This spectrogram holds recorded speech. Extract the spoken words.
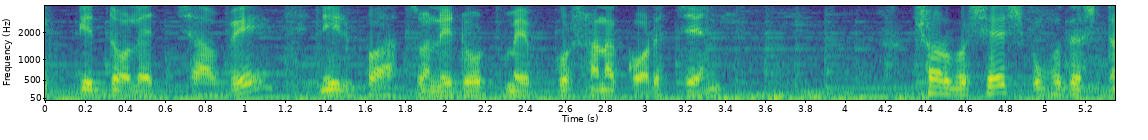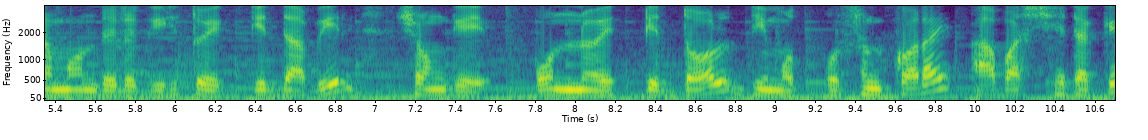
একটি দলের চাপে নির্বাচনে রোডম্যাপ ঘোষণা করেছেন। সর্বশেষ উপদেষ্টা মণ্ডলে গৃহীত একটি দাবির সঙ্গে অন্য একটি দল দ্বিমত পোষণ করায় আবার সেটাকে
